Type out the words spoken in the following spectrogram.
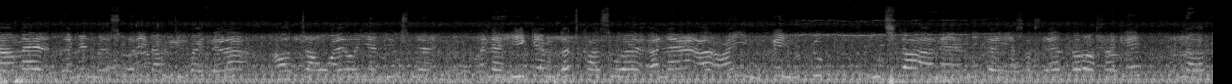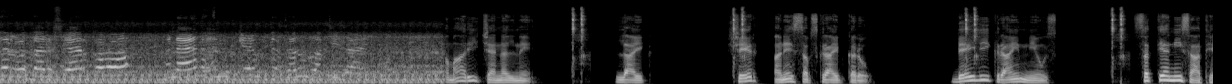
નામ હે જમીન હોય રામજીભાઈ વિસ્તાર શેર કરો અને એને કેમ્પ તે જરૂર રચી જાય. અમારી ચેનલને લાઈક, શેર અને સબસ્ક્રાઇબ કરો. Daily crime news. સત્યની સાથે.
